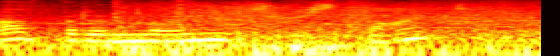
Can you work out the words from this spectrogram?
have but a moment's respite?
